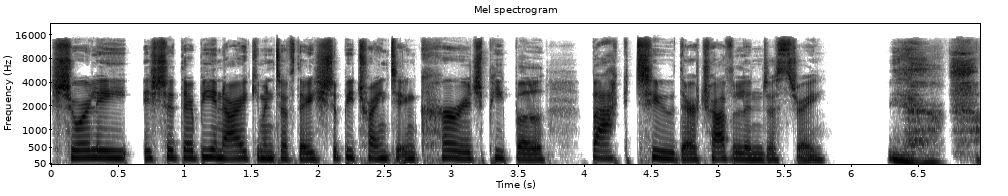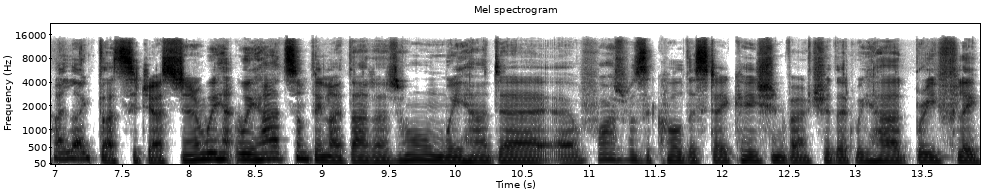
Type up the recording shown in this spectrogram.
Surely, should there be an argument of they should be trying to encourage people back to their travel industry? Yeah, I like that suggestion. We ha- we had something like that at home. We had uh, uh, what was it called, the staycation voucher that we had briefly.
